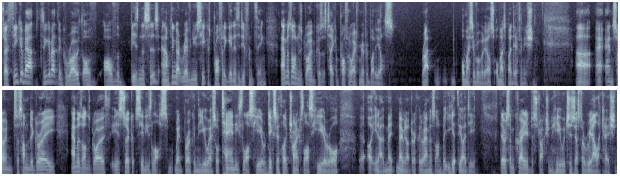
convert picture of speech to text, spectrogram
So think about think about the growth of of the businesses, and I'm thinking about revenues here because profit again is a different thing. Amazon is growing because it's taken profit away from everybody else, right? Almost everybody else, almost by definition. Uh, and so, to some degree, Amazon's growth is Circuit City's loss went broke in the US, or Tandy's loss here, or Dick Smith Electronics loss here, or uh, you know may, maybe not directly to Amazon, but you get the idea. There is some creative destruction here, which is just a reallocation.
